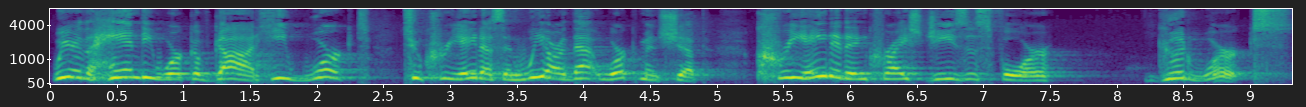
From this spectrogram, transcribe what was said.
We are the handiwork of God. He worked to create us, and we are that workmanship created in Christ Jesus for good works,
